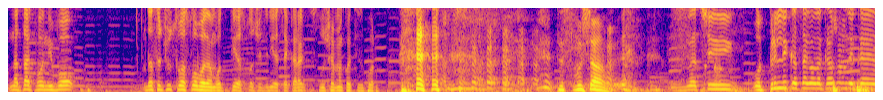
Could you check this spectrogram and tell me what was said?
на такво ниво да се чувствува слободен во тие 140 карактери, слушаме кој ти збор. Те слушам. Значи, од прилика сакам да кажам дека е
